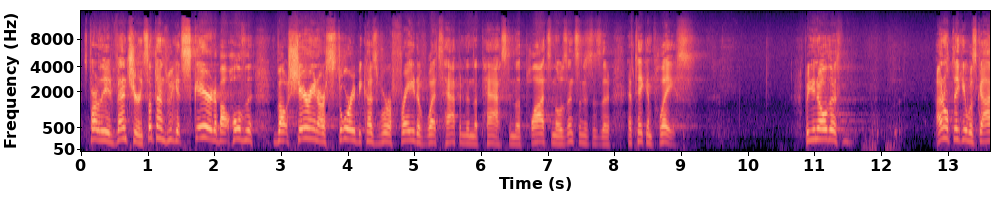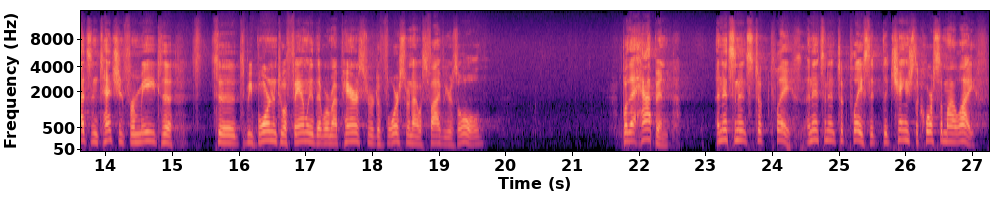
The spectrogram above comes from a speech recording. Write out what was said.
It's part of the adventure. And sometimes we get scared about, holding, about sharing our story because we're afraid of what's happened in the past and the plots and those incidences that have taken place. But you know, I don't think it was God's intention for me to, to, to be born into a family that where my parents were divorced when I was five years old. But that happened. An incident took place. An incident took place that, that changed the course of my life,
